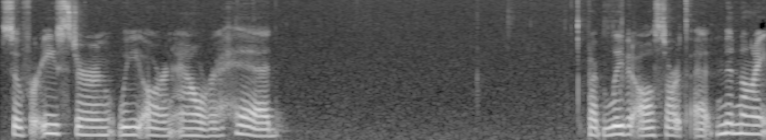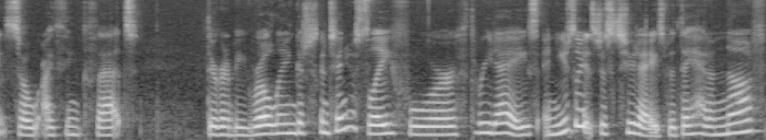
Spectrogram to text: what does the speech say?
So for Eastern, we are an hour ahead. But I believe it all starts at midnight. So I think that they're going to be rolling just continuously for three days. And usually it's just two days, but they had enough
